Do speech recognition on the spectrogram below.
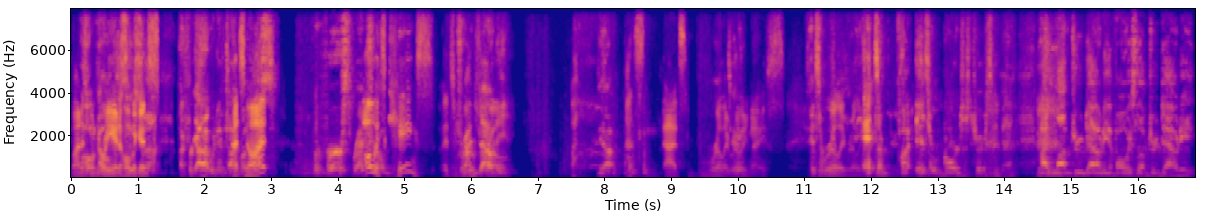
Minus oh, 148 no, at home is, against. Uh, I forgot we didn't talk. That's not this. reverse retro. Oh, it's Kings. It's Drew retro. Doughty. Yeah, that's that's really really nice. It's a really really. It's a jersey. it's a gorgeous jersey, man. I love Drew Doughty. I've always loved Drew Doughty,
